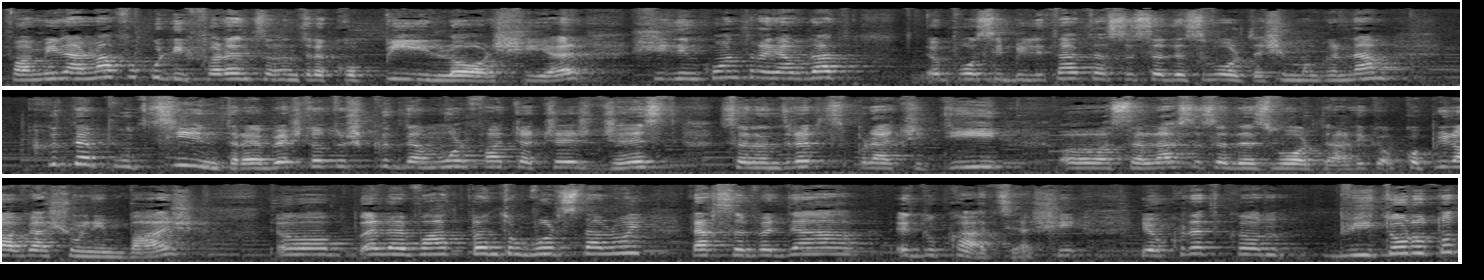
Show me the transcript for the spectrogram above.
Familia n-a făcut diferență între copiii lor și el și din contră i-au dat uh, posibilitatea să se dezvolte și mă gândeam cât de puțin trebuie și totuși cât de mult face acest gest să-l îndrept spre a citi, uh, să-l lasă să se dezvolte. Adică copilul avea și un limbaj uh, elevat pentru vârsta lui, dar se vedea educația și eu cred că viitorul tot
